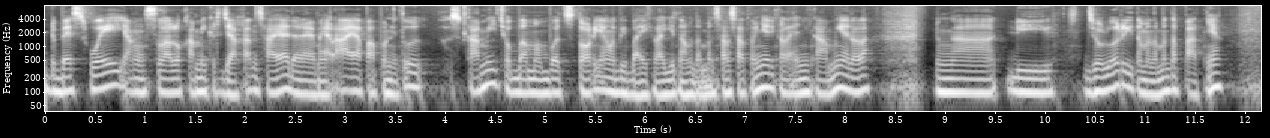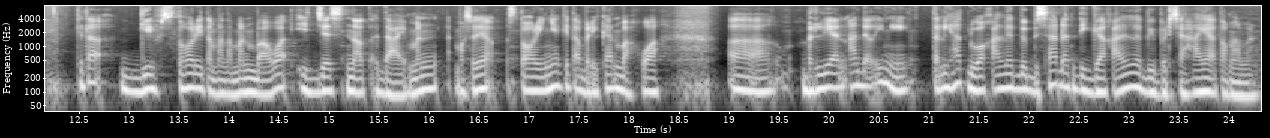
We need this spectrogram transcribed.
the best way yang selalu kami kerjakan saya dan MRI apa pun itu kami coba membuat story yang lebih baik lagi teman-teman. Salah satunya di klien kami adalah dengan di jewelry teman-teman tepatnya kita give story teman-teman bahwa it just not a diamond. Maksudnya storynya kita berikan bahwa uh, berlian adel ini terlihat dua kali lebih besar dan tiga kali lebih bercahaya teman-teman.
